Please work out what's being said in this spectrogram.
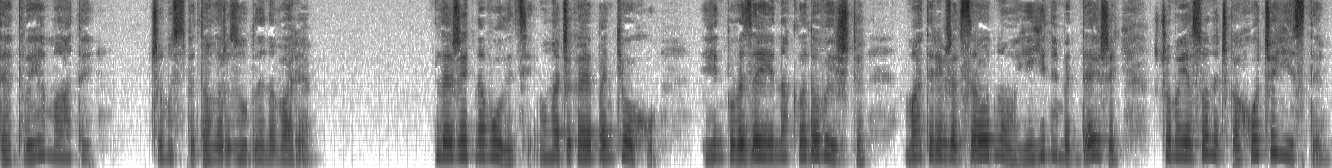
Де твоя мати? Чомусь спитала розгублена Варя. Лежить на вулиці, вона чекає пантьоху, він повезе її на кладовище. Матері вже все одно, її не медежить, що моя сонечка хоче їсти.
